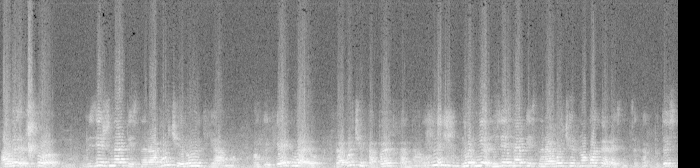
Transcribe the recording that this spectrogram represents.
А вы что, здесь же написано, рабочие роют яму. Он говорит, я и говорю, рабочие копают канал. Ну нет, ну здесь написано, рабочие, ну какая разница как бы. То есть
